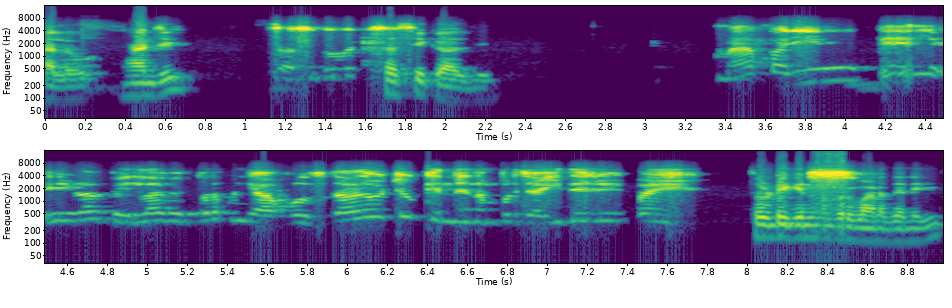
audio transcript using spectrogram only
ਹੈਲੋ ਹਾਂਜੀ। ਸਤਿ ਸ਼੍ਰੀ ਅਕਾਲ ਜੀ। ਮੈਂ ਭਾਜੀ ਇਹ ਪਹਿਲ- ਜਿਹੜਾ ਪਹਿਲਾ ਪੇਪਰ ਪੰਜਾਬ ਪੁਲਿਸ ਦਾ ਉਹਦੇ ਵਿੱਚੋਂ ਕਿੰਨੇ ਨੰਬਰ ਚਾਹੀਦੇ ਜੀ ਭਾਈ? ਤੁਹਾਡੇ ਕਿੰਨੇ ਨੰਬਰ ਬਣਦੇ ਨੇ ਜੀ?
